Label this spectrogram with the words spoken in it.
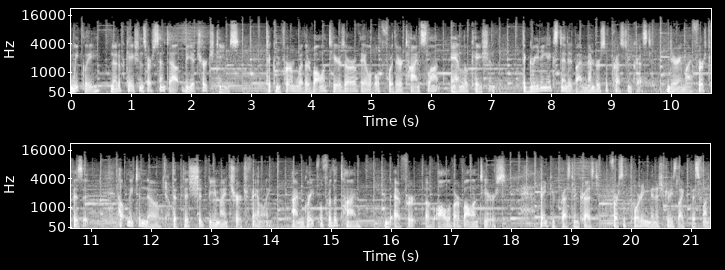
Weekly, notifications are sent out via church teams to confirm whether volunteers are available for their time slot and location. The greeting extended by members of Prestoncrest during my first visit helped me to know that this should be my church family. I'm grateful for the time and effort of all of our volunteers. Thank you, Prestoncrest, for supporting ministries like this one.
